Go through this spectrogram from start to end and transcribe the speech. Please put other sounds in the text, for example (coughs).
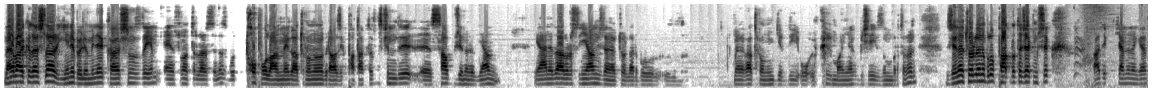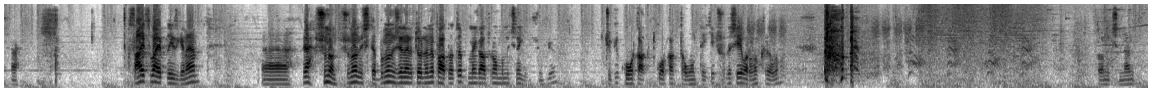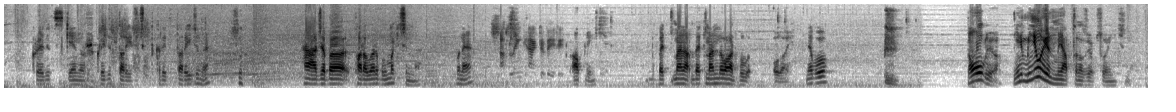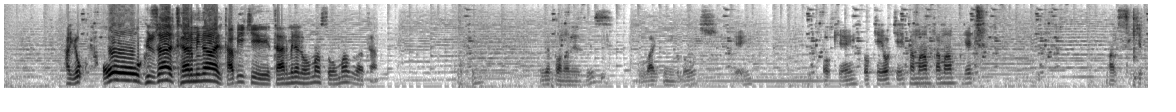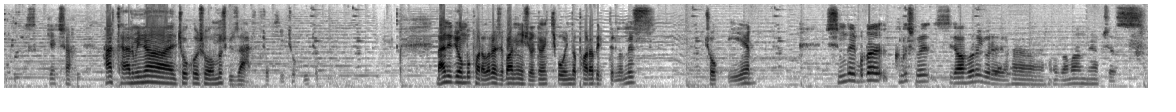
Merhaba arkadaşlar, yeni bölümüyle karşınızdayım. En son hatırlarsanız bu top olan Megatron'u birazcık patakladık. Şimdi e, sub general yan yani daha doğrusu yan jeneratörler bu Megatron'un girdiği o öküz manyak bir şey zımbırtının jeneratörlerini bulup patlatacakmışık. Hadi kendine gel. Heh. Sideswipe'lıyız gene. Ee, ya şunun, şunun işte bunun jeneratörlerini patlatıp Megatron bunun içine girmiş çünkü. Çünkü korkak, korkak tavuğun teki. Şurada şey var onu kıralım. Onun içinden credit scanner, kredi tarayıcı çıktı. Kredi tarayıcı ne? (laughs) ha acaba paraları bulmak için mi? Bu ne? Uplink activated. Uplink. Batman, Batman'de vardı bu olay. Ne bu? (clears throat) ne oluyor? Yeni mini oyun mu yaptınız yoksa oyun içinde? Ha yok. Oo güzel terminal. Tabii ki terminal olmazsa olmaz zaten. Weapon analysis. Lightning blows. Okay. Okay, okay, okay. Tamam, tamam. Geç. Lan skip. Geç ha. Ha terminal. Çok hoş olmuş. Güzel. Çok iyi, çok iyi, çok iyi. Ben de diyorum bu paralar acaba ne işiyor? Demek ki bu oyunda para biriktirmemiz çok iyi. Şimdi burada kılıç ve silahlara göre ha o zaman ne yapacağız?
